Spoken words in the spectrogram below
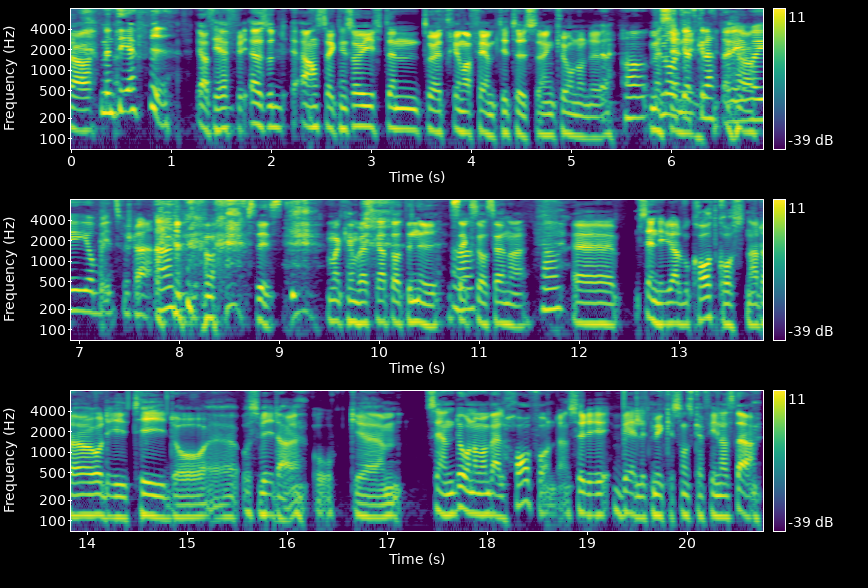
Ja, Men till FI? ja, till FI. Alltså, ansökningsavgiften tror jag är 350 000 kronor nu. Ja, Men förlåt, sen jag skrattar. Det var ju jobbigt förstår jag. Ja. Precis. Man kan börja skratta åt det nu, sex år senare. Eh, sen är det advokatkostnader och det är tid och, eh, och så vidare. Och, eh, sen då när man väl har fonden så är det väldigt mycket som ska finnas där.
